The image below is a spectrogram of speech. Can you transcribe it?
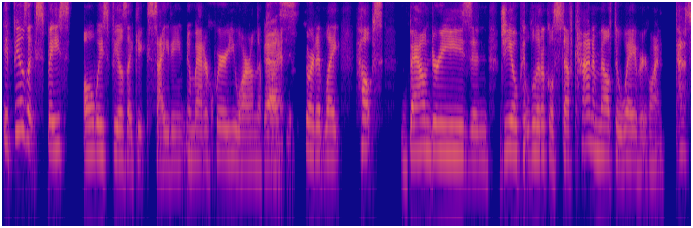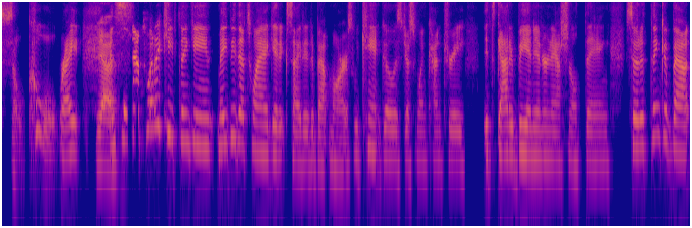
it feels like space always feels like exciting no matter where you are on the planet. It sort of like helps boundaries and geopolitical stuff kind of melt away. We're going, that's so cool, right? And so that's what I keep thinking. Maybe that's why I get excited about Mars. We can't go as just one country, it's got to be an international thing. So to think about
